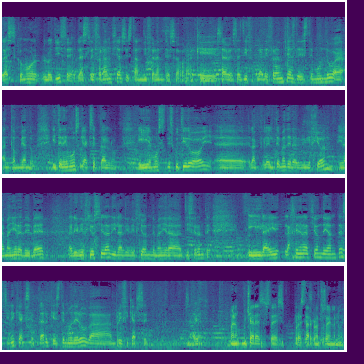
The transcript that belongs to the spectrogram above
las, como lo dice, las referencias están diferentes ahora, que, ¿sabes? Las, dif- las diferencias de este mundo ha- han cambiado y tenemos que aceptarlo. Y hemos discutido hoy eh, la- el tema de la religión y la manera de ver la religiosidad y la religión de manera diferente. Y la, la generación de antes tiene que aceptar que este modelo va a amplificarse. ¿sabes? Bueno, muchas gracias a ustedes por estar con nosotros hoy en la nube.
